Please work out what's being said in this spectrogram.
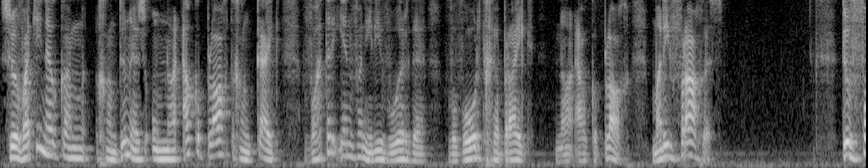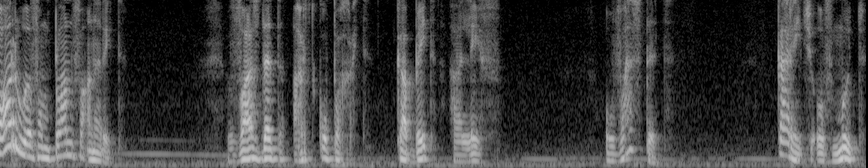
So wat jy nou kan gaan doen is om na elke plaag te gaan kyk watter een van hierdie woorde word gebruik na elke plaag. Maar die vraag is toe Farao van plan verander het was dit hardkoppigheid kabet halef of was dit courage of moed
